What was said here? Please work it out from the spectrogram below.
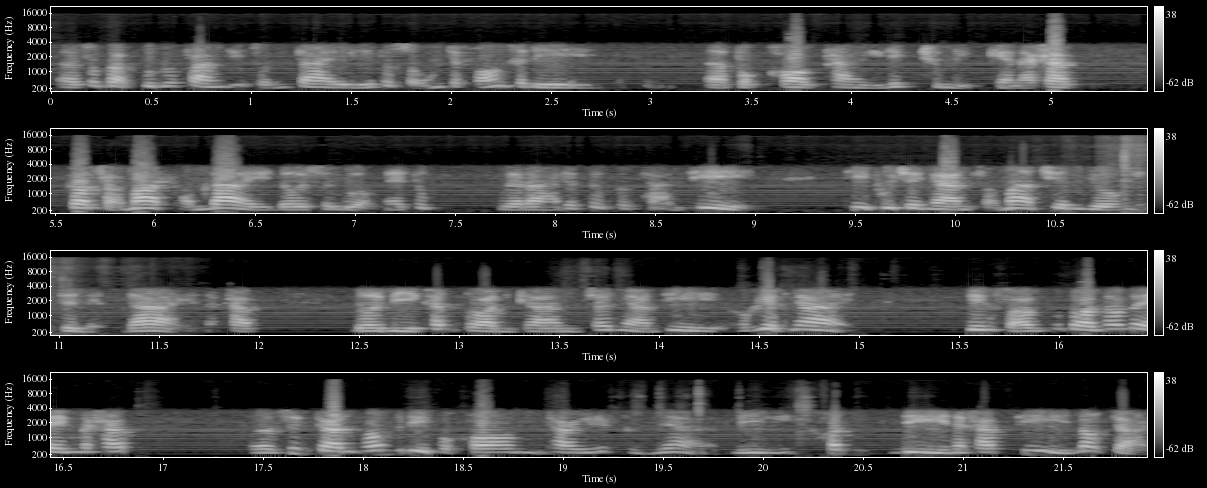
เอ่อสำหรับคุณผู้ฟังที่สนใจหรือประสงค์จะฟ้องคดีเอ่อปกครองทางอิเล็กทรอนิกส์เนี่ยนะครับ ก็สามารถทำได้โดยสะดวกในทุกเวลาและทุกสถานที่ที่ผู้ใช้งานสามารถเชื่อมโยงอินเทอร์เน็ตได้นะครับ โดยมีขั้นตอนการใช้งานที่เรียบง่าย เพียงสองขั้นตอนเท่านั้นเองนะครับซึ่งการฟ้องคดีปกครองทางอิเล็กทรอนิกส์เนี่ยมีข้อดีนะครับที่นอกจาก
